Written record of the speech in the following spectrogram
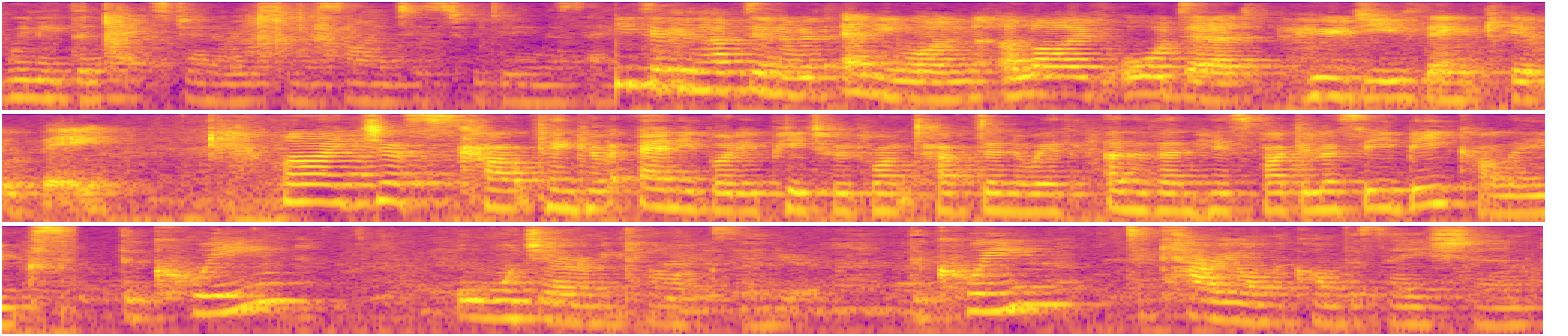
We need the next generation of scientists to be doing the same. Peter could have dinner with anyone, alive or dead. Who do you think it would be? Well, I just can't think of anybody Peter would want to have dinner with other than his fabulous EB colleagues. The Queen or Jeremy Clarkson. The Queen to carry on the conversation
